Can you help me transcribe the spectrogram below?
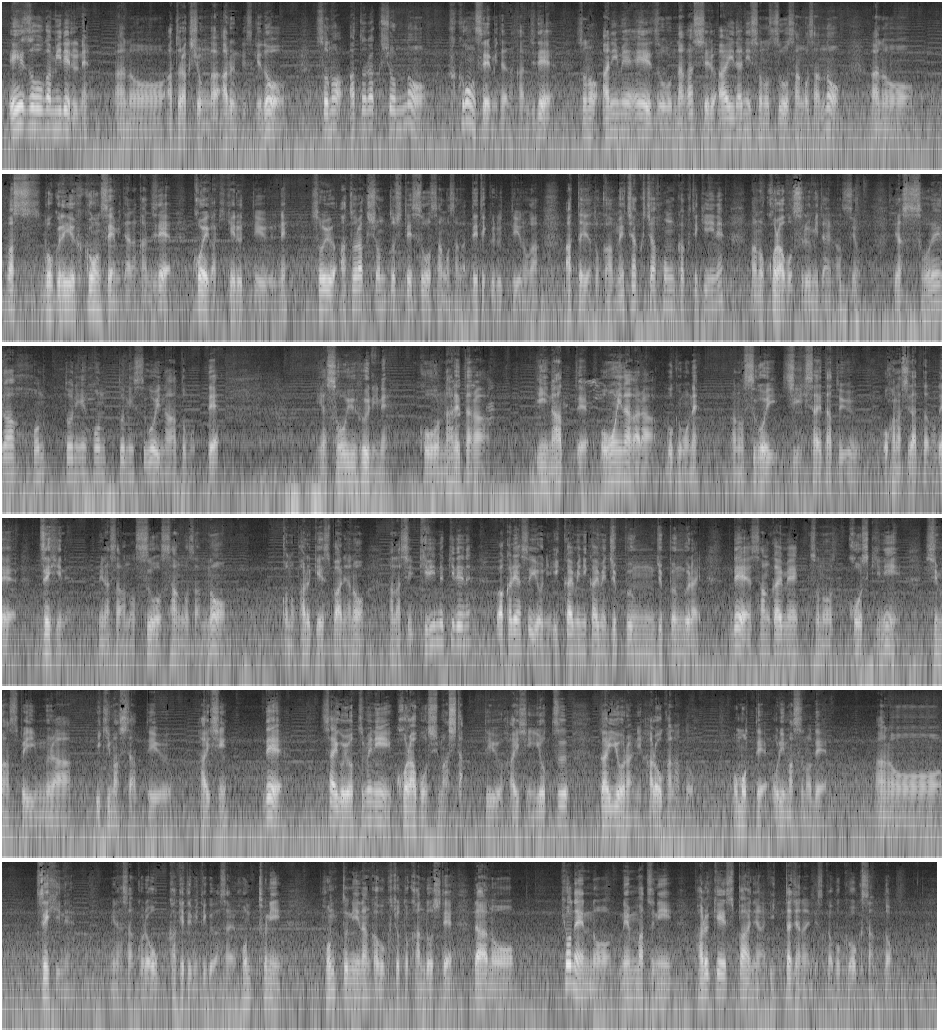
ー、映像が見れるね、あのー、アトラクションがあるんですけどそのアトラクションの副音声みたいな感じでそのアニメ映像を流してる間にその周防サンゴさんの、あのー、まあ、僕で言う副音声みたいな感じで声が聞けるっていうね。そういうアトラクションとして周防サンゴさんが出てくるっていうのがあったりだとかめちゃくちゃ本格的にねあのコラボするみたいなんですよ。いやそれが本当に本当にすごいなと思って。いやそういう風にねこうなれたらいいなって思いながら僕もねあのすごい刺激されたというお話だったのでぜひね皆さんあの周央サンゴさんのこのパルケ・エスパーニャの話切り抜きでね分かりやすいように1回目2回目10分10分ぐらい。で3回目その公式に志摩スペイン村行きましたっていう配信。で最後4つ目にコラボしましたっていう配信。4つ概要欄に貼ろうかなと思っておりますのであのー、ぜひね皆さんこれ追っかけてみてください。本当に本当になんか僕ちょっと感動してであの去年の年末にパルケ・エスパーニャ行ったじゃないですか僕奥さんと。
